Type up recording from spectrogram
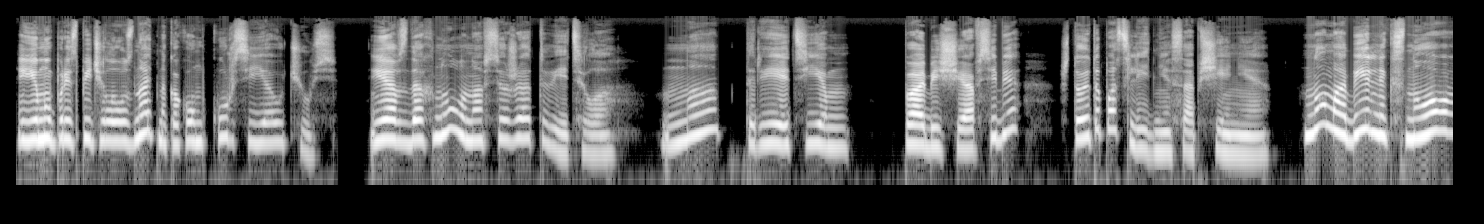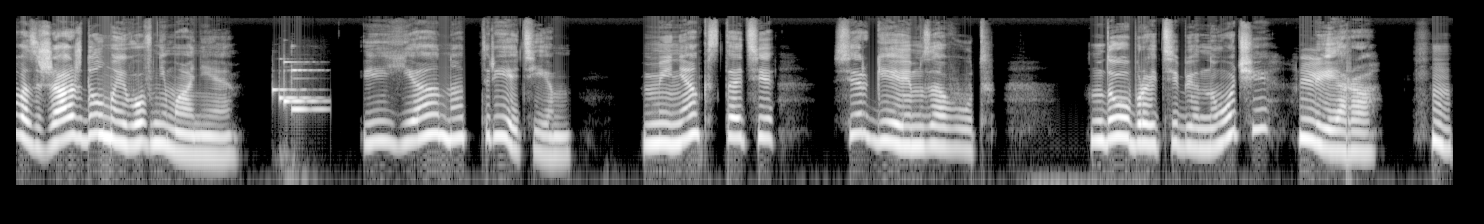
Ему приспичило узнать, на каком курсе я учусь. Я вздохнула, но все же ответила. На третьем, пообещав себе, что это последнее сообщение. Но мобильник снова возжаждал моего внимания. И я на третьем. Меня, кстати, Сергеем зовут. Доброй тебе ночи, Лера. Хм.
